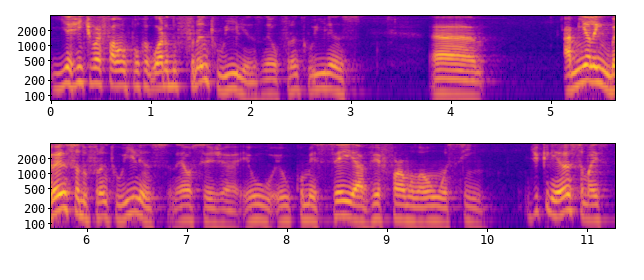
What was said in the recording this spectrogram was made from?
e a gente vai falar um pouco agora do Frank Williams, né? O Frank Williams. Uh, a minha lembrança do Frank Williams, né? Ou seja, eu, eu comecei a ver Fórmula 1 assim de criança, mas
